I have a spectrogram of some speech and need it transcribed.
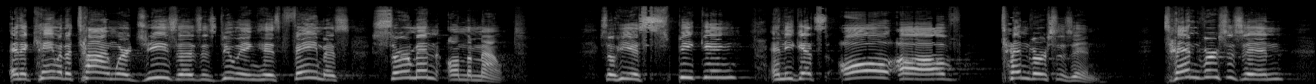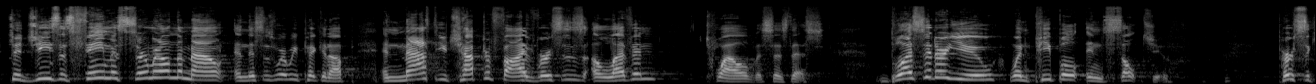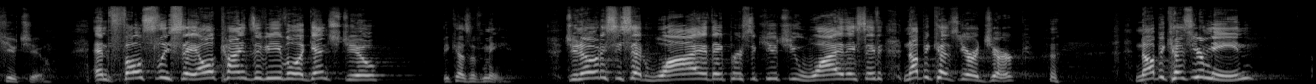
And it came at a time where Jesus is doing his famous Sermon on the Mount. So he is speaking and he gets all of 10 verses in. 10 verses in to Jesus' famous Sermon on the Mount, and this is where we pick it up. In Matthew chapter 5, verses 11, 12, it says this Blessed are you when people insult you, persecute you, and falsely say all kinds of evil against you because of me. Do you notice he said why they persecute you, why they say, not because you're a jerk, not because you're mean,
